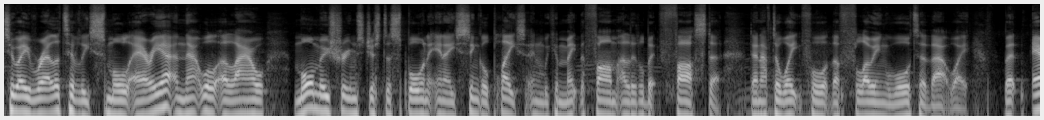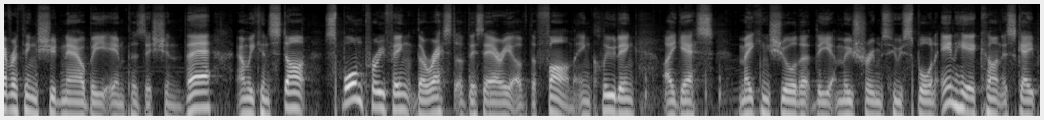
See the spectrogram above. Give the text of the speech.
to a relatively small area, and that will allow more mooshrooms just to spawn in a single place, and we can make the farm a little bit faster. Don't have to wait for the flowing water that way. But everything should now be in position there, and we can start spawn-proofing the rest of this area of the farm, including, I guess, making sure that the mooshrooms who spawn in here can't escape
